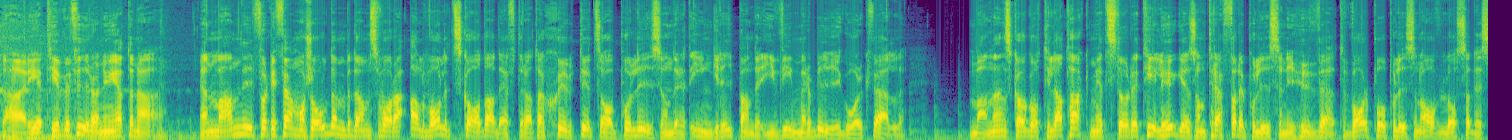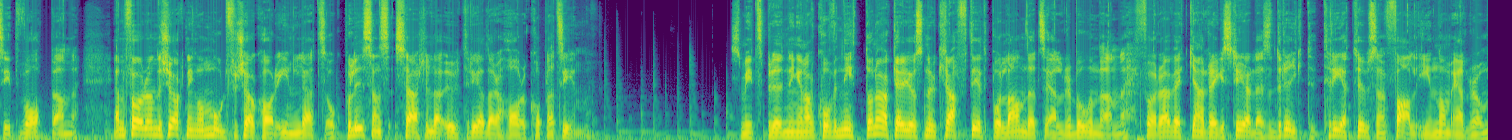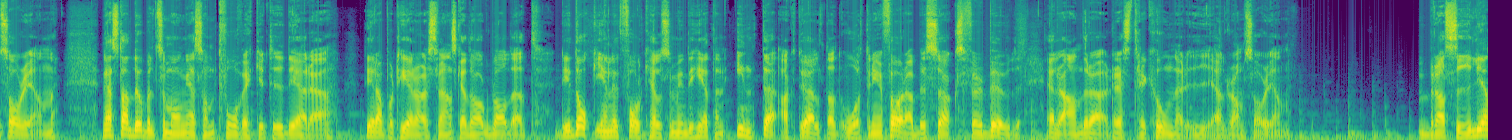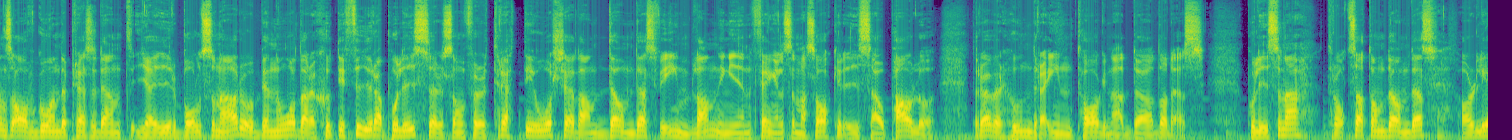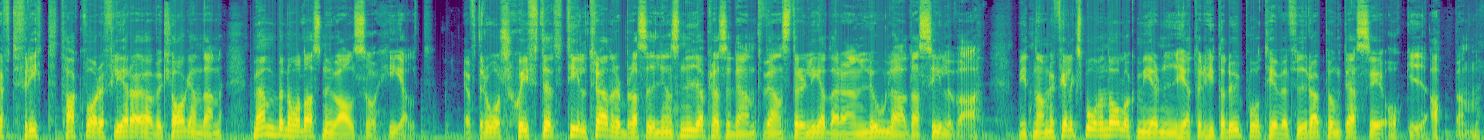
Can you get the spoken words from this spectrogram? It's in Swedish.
Det här är TV4-nyheterna. En man i 45-årsåldern bedöms vara allvarligt skadad efter att ha skjutits av polis under ett ingripande i Vimmerby igår kväll. Mannen ska ha gått till attack med ett större tillhygge som träffade polisen i huvudet, varpå polisen avlossade sitt vapen. En förundersökning om mordförsök har inletts och polisens särskilda utredare har kopplats in. Smittspridningen av covid-19 ökar just nu kraftigt på landets äldreboenden. Förra veckan registrerades drygt 3 000 fall inom äldreomsorgen. Nästan dubbelt så många som två veckor tidigare. Det rapporterar Svenska Dagbladet. Det är dock enligt Folkhälsomyndigheten inte aktuellt att återinföra besöksförbud eller andra restriktioner i äldreomsorgen. Brasiliens avgående president Jair Bolsonaro benådar 74 poliser som för 30 år sedan dömdes för inblandning i en fängelsemassaker i Sao Paulo, där över 100 intagna dödades. Poliserna, trots att de dömdes, har levt fritt tack vare flera överklaganden, men benådas nu alltså helt. Efter årsskiftet tillträder Brasiliens nya president, vänsterledaren Lula da Silva. Mitt namn är Felix Bovendal och mer nyheter hittar du på tv4.se och i appen.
